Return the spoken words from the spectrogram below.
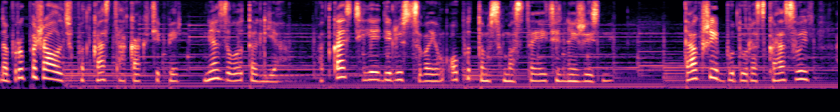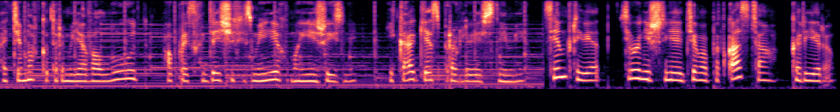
Добро пожаловать в подкаст «А как теперь?». Меня зовут Алья. В подкасте я делюсь своим опытом самостоятельной жизни. Также я буду рассказывать о темах, которые меня волнуют, о происходящих изменениях в моей жизни и как я справляюсь с ними. Всем привет! Сегодняшняя тема подкаста — карьера.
